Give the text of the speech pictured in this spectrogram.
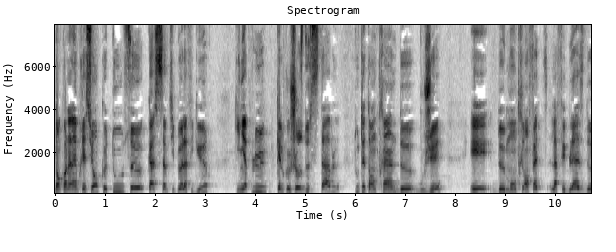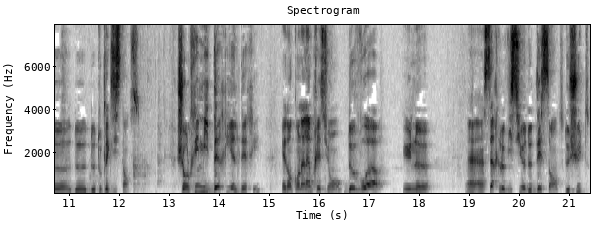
Donc on a l'impression que tout se casse un petit peu à la figure, qu'il n'y a plus quelque chose de stable, tout est en train de bouger et de montrer en fait la faiblesse de, toute l'existence. Et donc on a l'impression de voir un cercle vicieux de descente, de chute,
